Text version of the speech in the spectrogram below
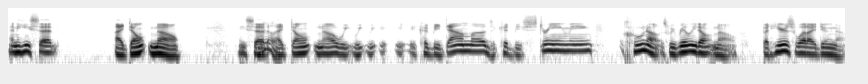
And he said, "I don't know." He said, Really? "I don't know. We, we, we it, it could be downloads. It could be streaming. Who knows? We really don't know. But here's what I do know:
